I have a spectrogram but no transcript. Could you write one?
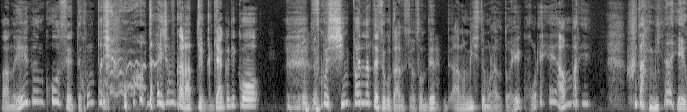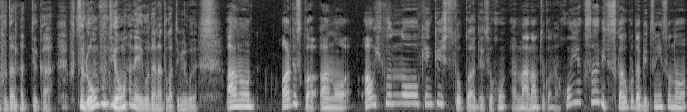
あの英文構成って本当にもう大丈夫かなっていうか逆にこう 少し心配になったりすることあるんですよ。そのであの見せてもらうと。えこれあんまり普段見ない英語だなっていうか普通論文で読まない英語だなとかって見ること。あのあれですか？あの青木くんの研究室とかでそまあなんとかな翻訳サービス使うことは別にその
